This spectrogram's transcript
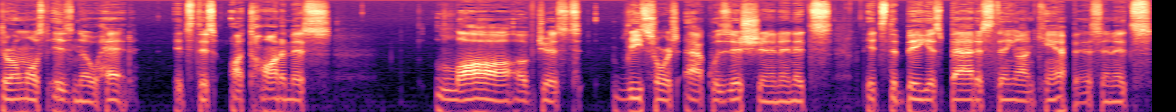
there almost is no head. It's this autonomous law of just resource acquisition and it's it's the biggest baddest thing on campus and it's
